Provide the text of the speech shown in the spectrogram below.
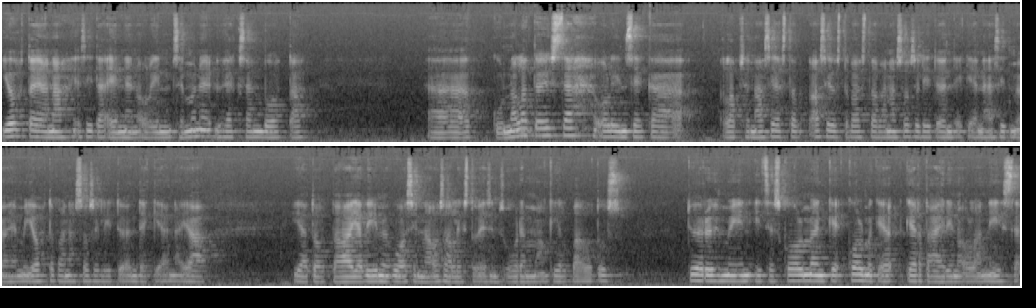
johtajana ja sitä ennen olin semmoinen yhdeksän vuotta kunnalla töissä. Olin sekä lapsen asiasta, asioista vastaavana sosiaalityöntekijänä ja sitten myöhemmin johtavana sosiaalityöntekijänä. Ja, ja, tota, ja viime vuosina osallistuin esimerkiksi Uudenmaan kilpailutustyöryhmiin. Itse asiassa kolme, kolme kertaa ehdin olla niissä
